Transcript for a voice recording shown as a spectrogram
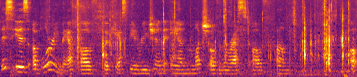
This is a blurry map of the Caspian region and much of the rest of, um, of,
